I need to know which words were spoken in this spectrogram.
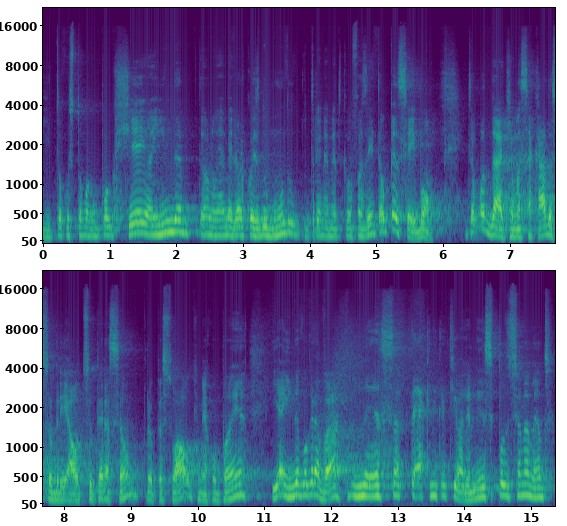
E tô com o estômago um pouco cheio ainda, então não é a melhor coisa do mundo o treinamento que eu vou fazer. Então eu pensei, bom, então eu vou dar aqui uma sacada sobre autossuperação para o pessoal que me acompanha e ainda vou gravar nessa técnica aqui, olha, nesse posicionamento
